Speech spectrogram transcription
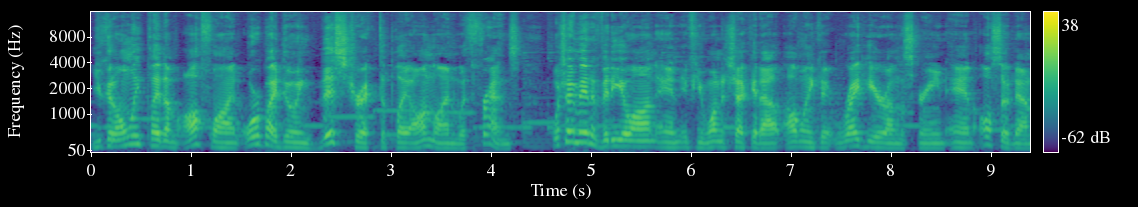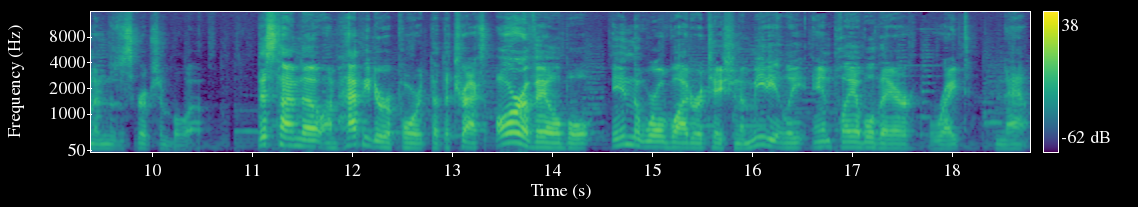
You could only play them offline or by doing this trick to play online with friends, which I made a video on, and if you want to check it out, I'll link it right here on the screen and also down in the description below. This time though, I'm happy to report that the tracks are available in the worldwide rotation immediately and playable there right now.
